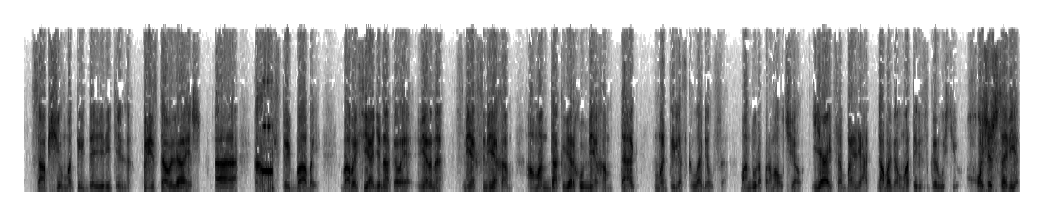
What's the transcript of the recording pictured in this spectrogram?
— сообщил мотыль доверительно. «Представляешь? А, хуй с той бабой. Бабы все одинаковые, верно? Смех смехом, а мандак кверху мехом, так?» Мотыль осклабился. Бандура промолчал. «Яйца болят», — добавил мотыль с грустью. «Хочешь совет?»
